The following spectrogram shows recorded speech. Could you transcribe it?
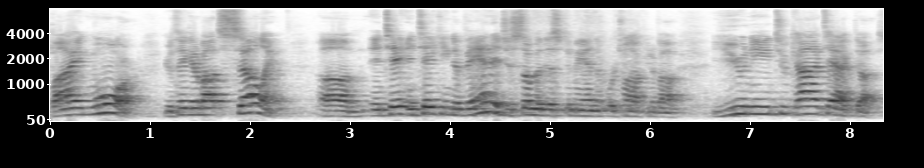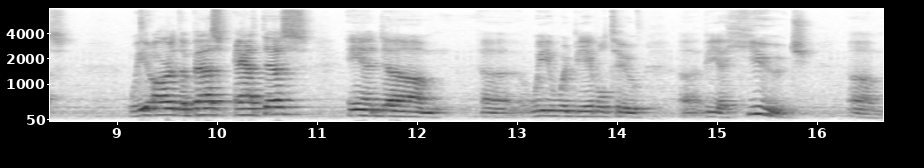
buying more. You're thinking about selling um, and, ta and taking advantage of some of this demand that we're talking about. You need to contact us. We are the best at this, and um, uh, we would be able to uh, be a huge, um,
